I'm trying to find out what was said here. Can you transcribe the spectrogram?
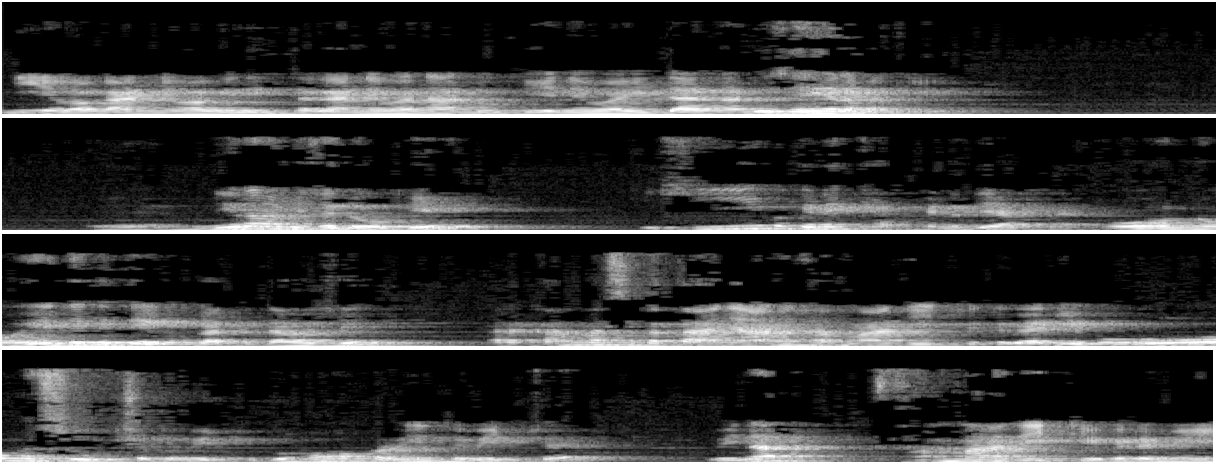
නියව ගන්නව, විරිත්ත ගන්නව, නඩු කියනවා, ඉදන් නඩු සේරම කියනවා. නිර්ආමිෂ ලෝකේ කිසිම කෙනෙක් හැප්පෙන දෙයක් නැහැ. ඕන්න ඔය දෙක තේරුම් ගත්ත දවසේ අර කම්මසගතා ඥාන සම්මාදිට්ඨියට වැඩිය බොහෝම සූක්ෂම වෙච්ච, බොහෝම ප්‍රණීත වෙච්ච විනත් සම්මාදිට්ඨියකට මේ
